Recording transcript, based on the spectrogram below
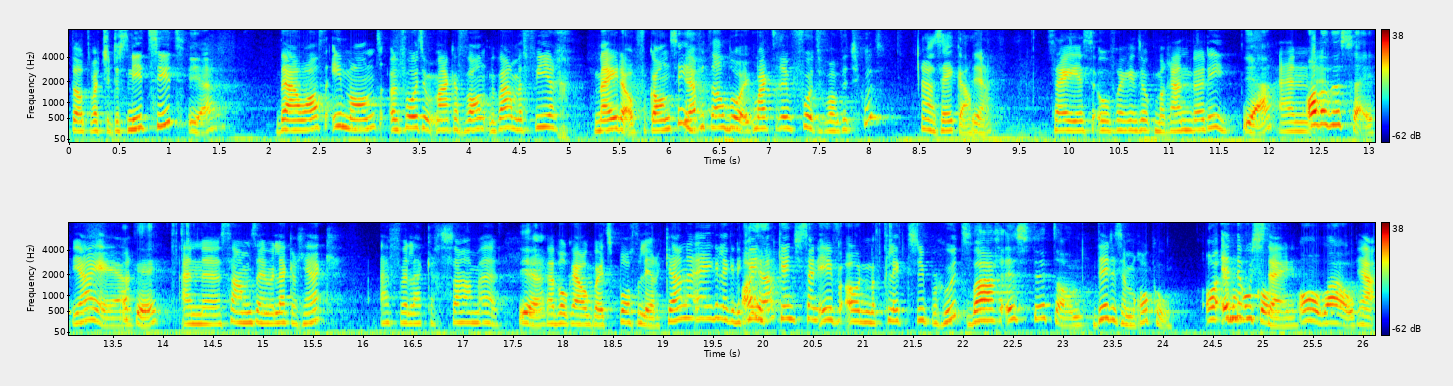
dat wat je dus niet ziet, Ja. Daar was iemand een foto maken van. We waren met vier meiden op vakantie. Ja, vertel door. Ik maak er even een foto van. Vind je goed? Ja, zeker. Ja. Zij is overigens ook mijn renbuddy. Ja. En, Oh, dat is zij. Ja, ja, ja. Oké. En eh, samen zijn we lekker gek. Even lekker samen. We Ja. hebben elkaar ook bij het sporten leren kennen eigenlijk. De Oh, kind- ja? kindjes zijn even oud en dat klikt super goed. Waar is dit dan? Dit is in Marokko. Oh, In de Marokko. woestijn. Oh, wauw. Ja.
